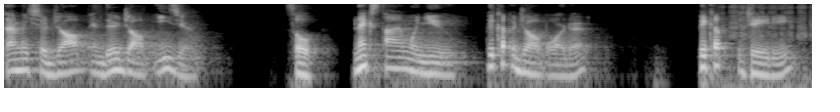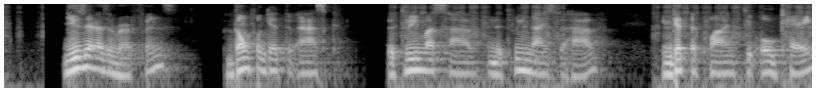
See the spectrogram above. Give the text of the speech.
that makes your job and their job easier. So next time when you pick up a job order, pick up the JD, use it as a reference, don't forget to ask the three must have and the three nice to have, and get the client to okay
